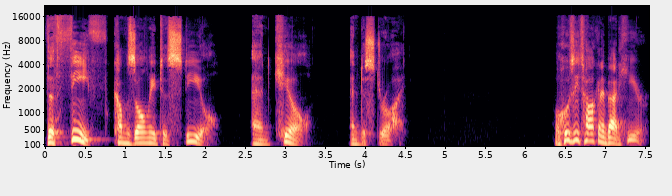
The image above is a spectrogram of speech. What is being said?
The thief comes only to steal and kill and destroy. Well, who's he talking about here?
